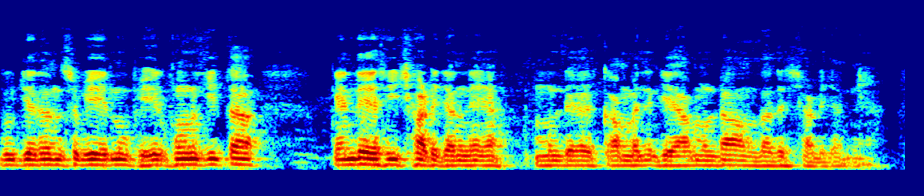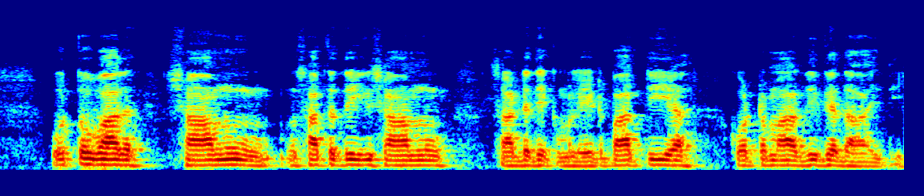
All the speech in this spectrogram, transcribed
ਦੂਜੇ ਦਿਨ ਸਵੇਰ ਨੂੰ ਫੇਰ ਫੋਨ ਕੀਤਾ। ਕਹਿੰਦੇ ਅਸੀਂ ਛੱਡ ਜਾਂਦੇ ਆ ਮੁੰਡੇ ਕੰਮ 'ਚ ਗਿਆ ਮੁੰਡਾ ਆਉਂਦਾ ਤੇ ਛੱਡ ਜਾਂਦੇ ਆ ਉਸ ਤੋਂ ਬਾਅਦ ਸ਼ਾਮ ਨੂੰ 7 ਤਰੀਕ ਸ਼ਾਮ ਨੂੰ ਸਾਡੇ ਤੇ ਕੰਪਲੇਂਟ ਪਾਤੀ ਆ ਕੁੱਟਮਾਰ ਦੀ ਤੇ ਦਾਜ ਦੀ।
